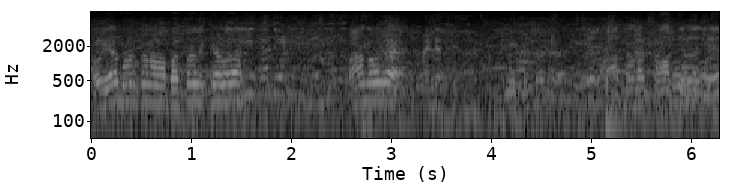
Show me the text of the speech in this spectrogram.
ಅವ್ ಏನ್ ಮಾಡ್ತಾನ ಬತ್ತಲ್ಲಿ ಕೇಳು ಬಾ ನೋಗ ಮಾತಾಡಕ್ ಬಾ ಅಂತ ಹೇಳಿದ್ರೆ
